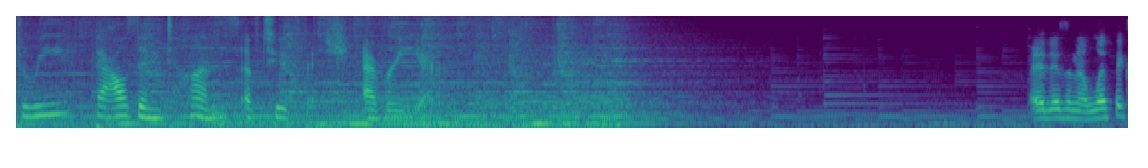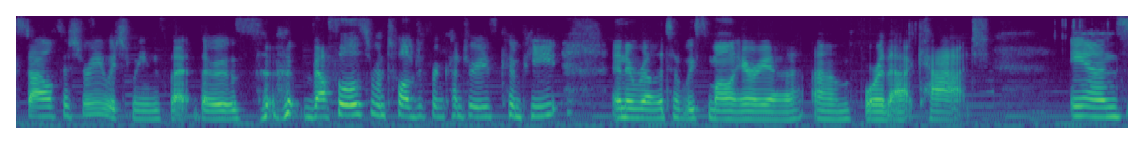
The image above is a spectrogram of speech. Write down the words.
3,000 tons of toothfish every year. It is an Olympic style fishery, which means that those vessels from 12 different countries compete in a relatively small area um, for that catch. And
